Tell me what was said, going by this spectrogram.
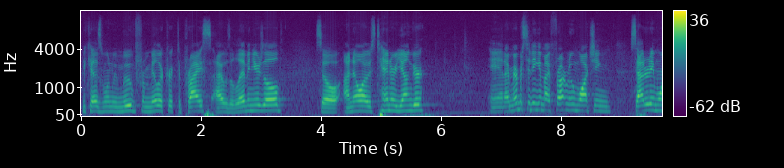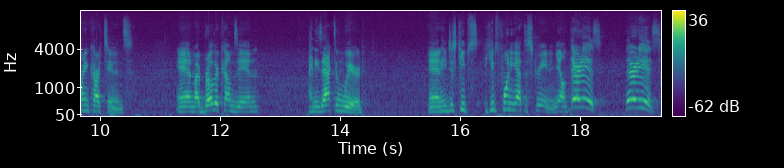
because when we moved from Miller Creek to Price, I was 11 years old. So I know I was 10 or younger. And I remember sitting in my front room watching Saturday morning cartoons. And my brother comes in, and he's acting weird. And he just keeps, he keeps pointing at the screen and yelling, There it is! There it is!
